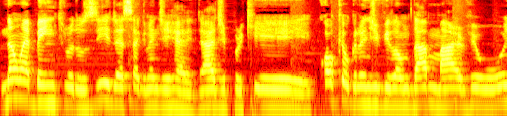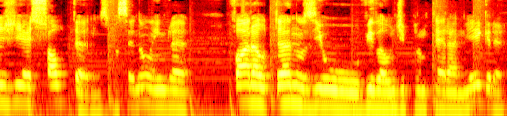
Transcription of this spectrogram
não é bem introduzido essa grande realidade, porque qual que é o grande vilão da Marvel hoje é só o Thanos. Você não lembra, fora o Thanos e o vilão de Pantera Negra,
